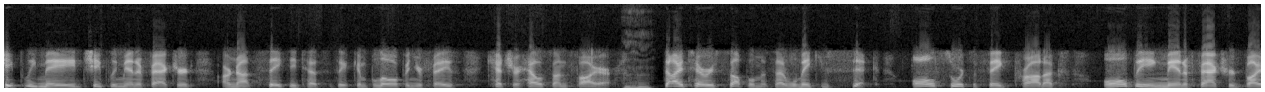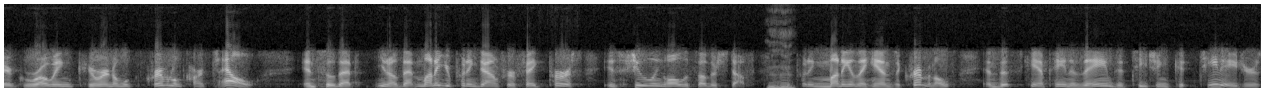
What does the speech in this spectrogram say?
cheaply made, cheaply manufactured, are not safety tested. They can blow up in your face, catch your house on fire. Mm-hmm. Dietary supplements that will make you sick. All sorts of fake products, all being manufactured by a growing criminal, criminal cartel. And so that you know that money you're putting down for a fake purse is fueling all this other stuff. Mm-hmm. You're putting money in the hands of criminals, and this campaign is aimed at teaching teenagers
